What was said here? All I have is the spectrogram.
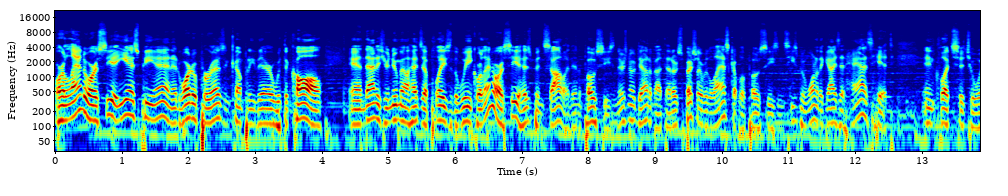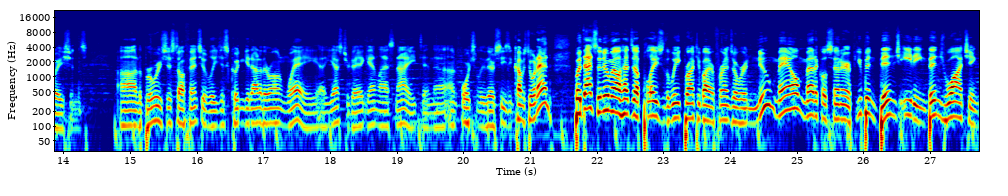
Orlando Arcia, ESPN, Eduardo Perez and company there with the call. And that is your NuMale heads up plays of the week. Orlando Arcia has been solid in the postseason. There's no doubt about that, especially over the last couple of postseasons. He's been one of the guys that has hit in clutch situations. Uh, the Brewers just offensively just couldn't get out of their own way uh, yesterday, again last night, and uh, unfortunately their season comes to an end. But that's the NuMale Heads Up Plays of the Week brought to you by our friends over at NuMale Medical Center. If you've been binge eating, binge watching,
